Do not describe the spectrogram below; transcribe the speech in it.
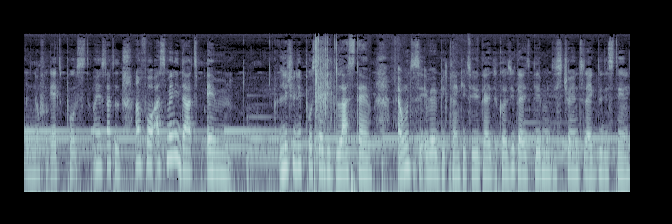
And do not forget to post on your status. And for as many that um literally posted it last time i want to say a very big thank you to you guys because you guys gave me the strength to like do this thing.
